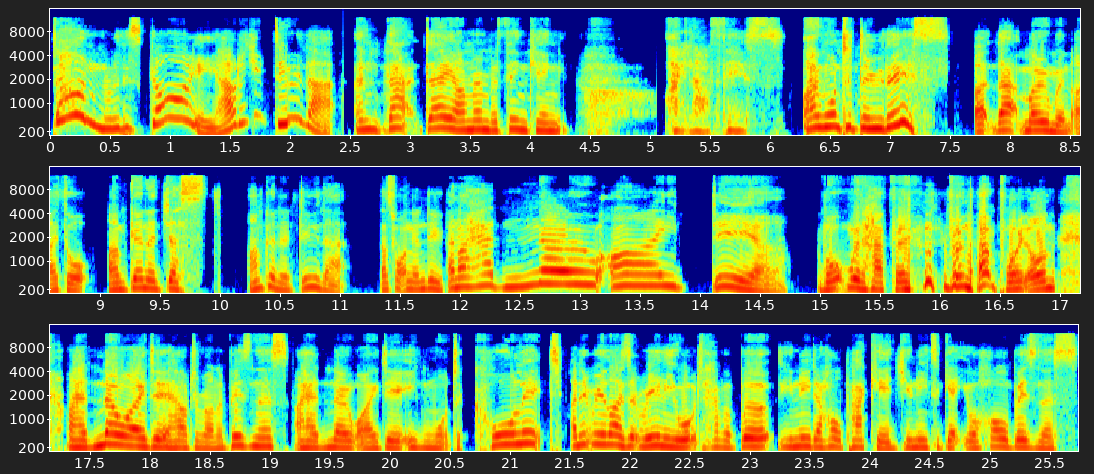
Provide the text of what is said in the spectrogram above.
done with this guy? How did you do that? And that day, I remember thinking, I love this. I want to do this. At that moment, I thought, I'm going to just, I'm going to do that. That's what I'm going to do. And I had no idea what would happen from that point on. I had no idea how to run a business. I had no idea even what to call it. I didn't realize that really you ought to have a book. You need a whole package. You need to get your whole business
